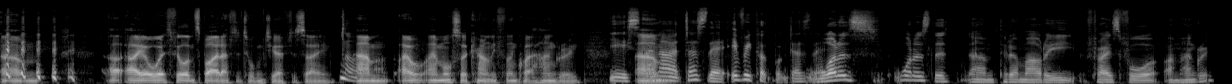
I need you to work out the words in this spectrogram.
Um, I, I, always feel inspired after talking to you. I have to say. Um, I, am also currently feeling quite hungry. Yes, um, I know it does that. Every cookbook does that. What is what is the um, te reo Maori phrase for "I'm hungry"?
